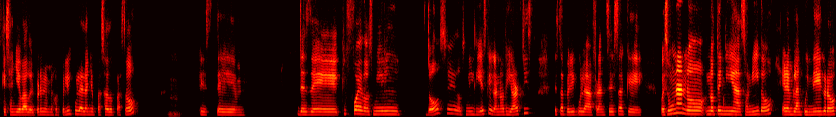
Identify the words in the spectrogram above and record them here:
que se han llevado el premio a mejor película. El año pasado pasó. Este, desde, ¿qué fue? 2012, 2010 que ganó The Artist, esta película francesa que pues una no, no tenía sonido, era en blanco y negro,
